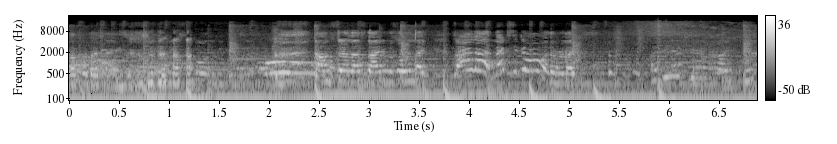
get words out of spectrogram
That's what they're saying. Downstairs last night, it was only like, Tyler, Mexico. And they were like, I didn't feel like this.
